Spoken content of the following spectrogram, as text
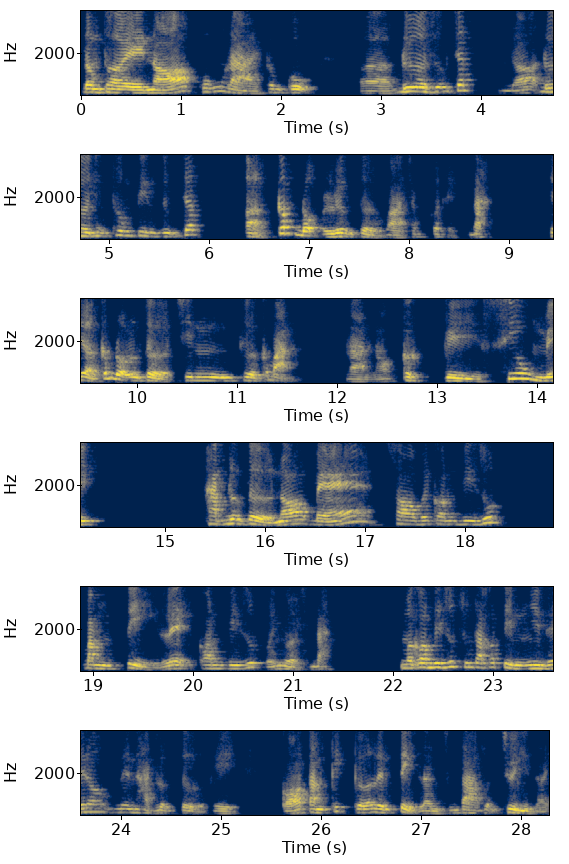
Đồng thời nó cũng là công cụ uh, đưa dưỡng chất đó đưa những thông tin dưỡng chất ở cấp độ lượng tử vào trong cơ thể chúng ta. Thì ở cấp độ lượng tử xin thưa các bạn là nó cực kỳ siêu mịn. Hạt lượng tử nó bé so với con virus bằng tỷ lệ con virus với người chúng ta. Mà con virus chúng ta có tìm nhìn thấy đâu nên hạt lượng tử thì có tăng kích cỡ lên tỷ lần chúng ta vẫn chưa nhìn thấy.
